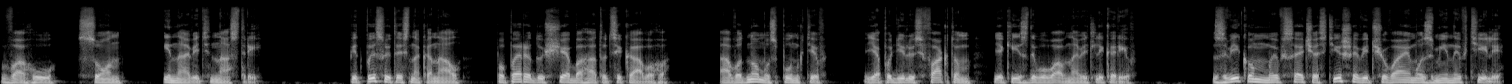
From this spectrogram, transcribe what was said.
вагу, сон і навіть настрій. Підписуйтесь на канал, попереду ще багато цікавого. А в одному з пунктів я поділюсь фактом, який здивував навіть лікарів. З віком ми все частіше відчуваємо зміни в тілі.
